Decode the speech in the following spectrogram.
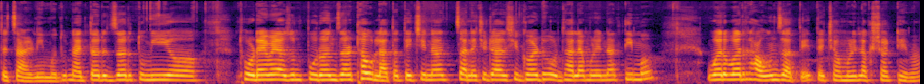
त्या चाळणीमधून. नाहीतर जर तुम्ही थोड्या वेळ अजून पुरण जर ठेवला तर त्याची ना चण्याची डाळ अशी घट हो झाल्यामुळे ना ती मग वरवर राहून जाते. त्याच्यामुळे लक्षात ठेवा.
